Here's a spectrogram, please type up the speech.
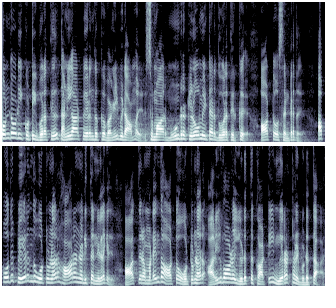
கொண்டோடி கொட்டிபுரத்தில் தனியார் பேருந்துக்கு வழிவிடாமல் சுமார் மூன்று கிலோமீட்டர் தூரத்திற்கு ஆட்டோ சென்றது. அப்போது பேருந்து ஓட்டுநர் ஹாரன் அடித்த நிலையில் ஆத்திரமடைந்த ஆட்டோ ஓட்டுநர் அறிவாளை எடுத்து காட்டி மிரட்டல் விடுத்தார்.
